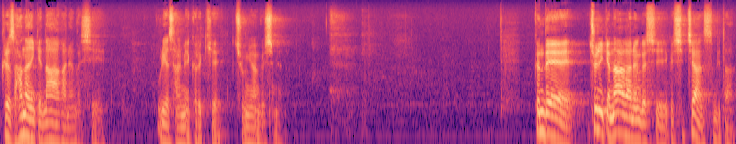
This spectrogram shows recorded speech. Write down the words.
그래서 하나님께 나아가는 것이 우리의 삶에 그렇게 중요한 것입니다. 근데 주님께 나아가는 것이 쉽지 않습니다.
